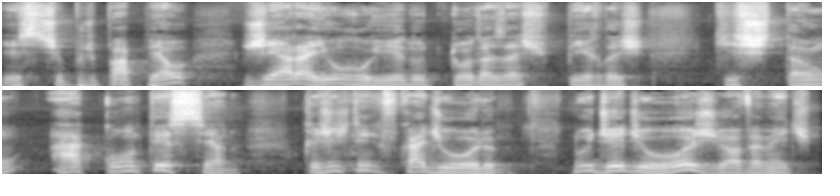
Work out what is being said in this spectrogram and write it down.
esse tipo de papel, gera aí o ruído, todas as perdas que estão acontecendo. O que a gente tem que ficar de olho no dia de hoje, obviamente,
